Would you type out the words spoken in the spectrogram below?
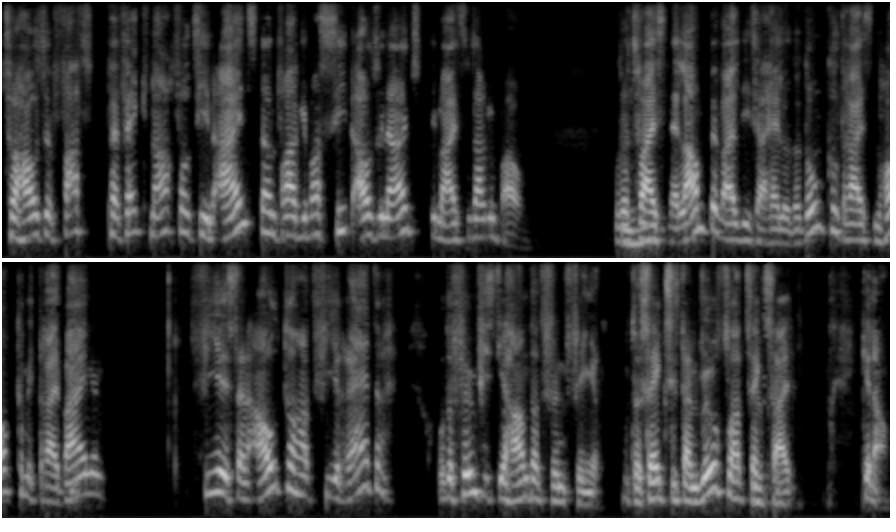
zu Hause fast perfekt nachvollziehen. Eins, dann frage ich, was sieht aus wie eine Eins? Die meisten sagen Baum. Oder mhm. zwei ist eine Lampe, weil die ist ja hell oder dunkel. Drei ist ein Hocker mit drei Beinen. Vier ist ein Auto, hat vier Räder. Oder fünf ist die Hand, hat fünf Finger. Oder sechs ist ein Würfel, hat sechs. Seiten. Genau.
